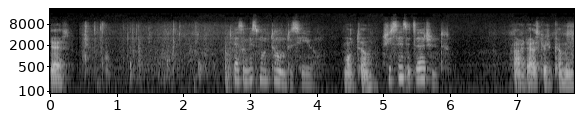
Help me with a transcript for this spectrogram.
Yes. There's a Miss Monton to see you. Monton? She says it's urgent. All right, ask her to come in.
